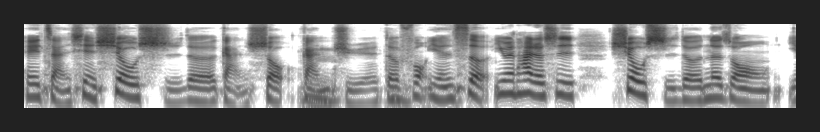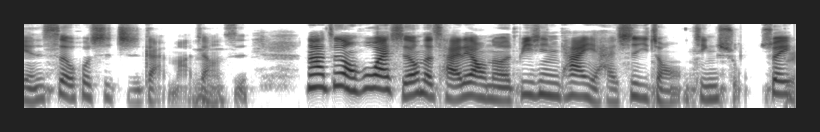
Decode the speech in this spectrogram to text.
可以展现锈蚀的感受、感觉的风颜色，因为它就是锈蚀的那种颜色或是质感嘛，这样子。嗯、那这种户外使用的材料呢，毕竟它也还是一种金属，所以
